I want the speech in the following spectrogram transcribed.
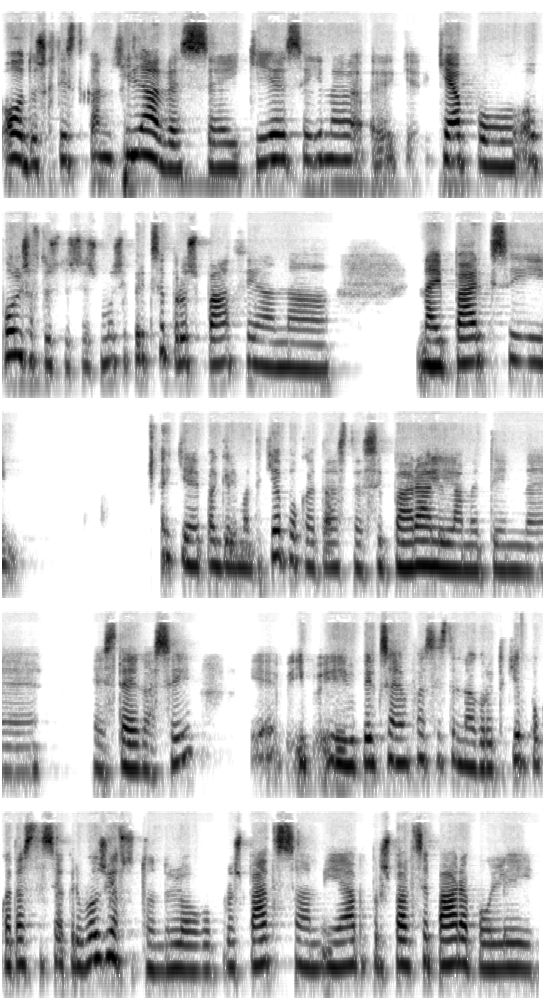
όντως χτίστηκαν χιλιάδες ε, οικίες ε, και από, από όλους αυτούς τους θεσμούς υπήρξε προσπάθεια να, να υπάρξει και επαγγελματική αποκατάσταση παράλληλα με την ε, στέγαση υπήρξε έμφαση στην αγροτική αποκατάσταση ακριβώς για αυτόν τον λόγο. Προσπάθησαν, η ΕΑΠ προσπάθησε πάρα πολύ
